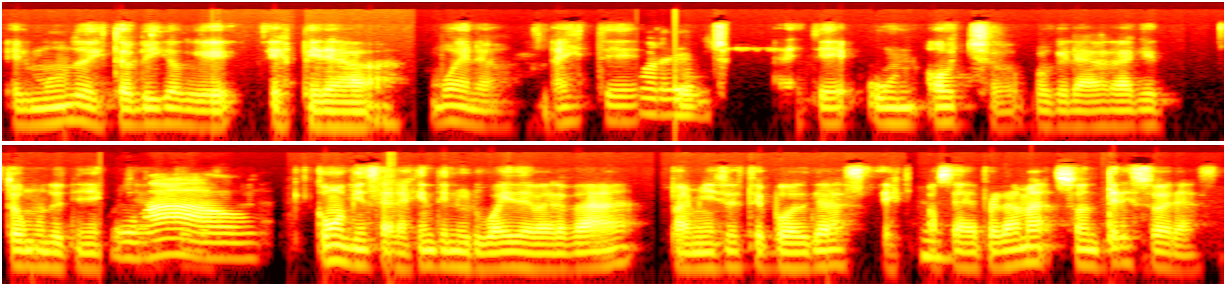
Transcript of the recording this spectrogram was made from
el mundo distópico que esperaba. Bueno, a este, a este un 8, porque la verdad que todo el mundo tiene que escuchar. Wow. ¿Cómo piensa la gente en Uruguay de verdad? Para mí es este podcast. Es- o sea, el programa son tres horas.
